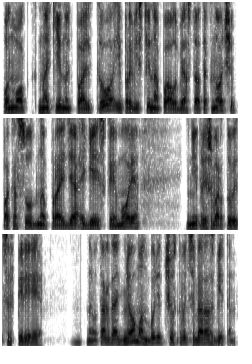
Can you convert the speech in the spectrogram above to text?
Он мог накинуть пальто и провести на палубе остаток ночи, пока судно, пройдя Эгейское море, не пришвартуется в Пирее. Но тогда днем он будет чувствовать себя разбитым.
